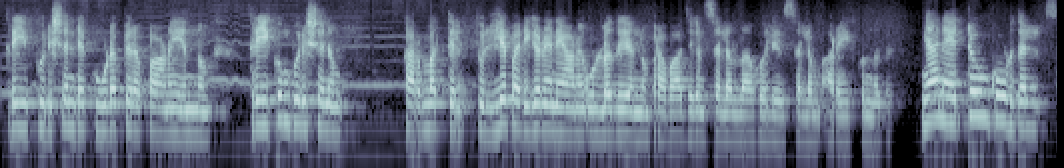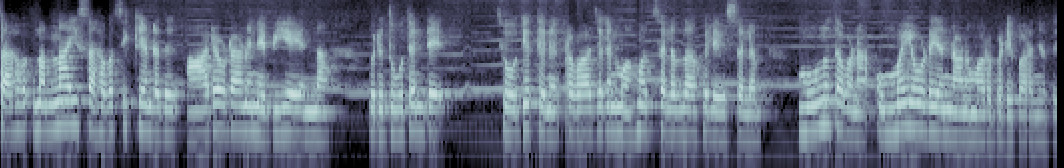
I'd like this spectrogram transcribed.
സ്ത്രീ പുരുഷന്റെ കൂടെ പിറപ്പാണ് എന്നും സ്ത്രീക്കും പുരുഷനും കർമ്മത്തിൽ തുല്യ പരിഗണനയാണ് ഉള്ളത് എന്നും പ്രവാചകൻ സല്ലല്ലാഹു അലൈഹി വസല്ലം അറിയിക്കുന്നത്. ഞാൻ ഏറ്റവും കൂടുതൽ സഹ നന്നായി സഹവസിക്കേണ്ടത് ആരോടാണ് നബിയെ എന്ന ഒരു ദൂതന്റെ ചോദ്യത്തിന് പ്രവാചകൻ മുഹമ്മദ് സല്ലല്ലാഹു അലൈഹി വസല്ലം മൂന്ന് തവണ ഉമ്മയോട് എന്നാണ് മറുപടി പറഞ്ഞത്.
